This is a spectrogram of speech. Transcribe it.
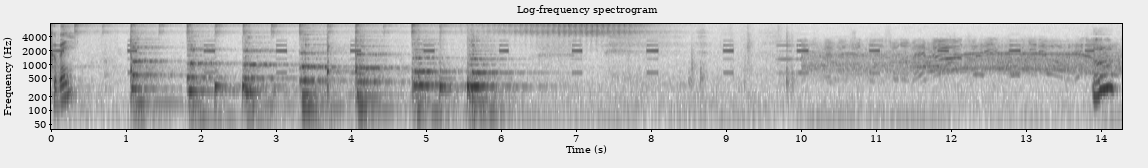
Hakkı Bey. Tövbe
